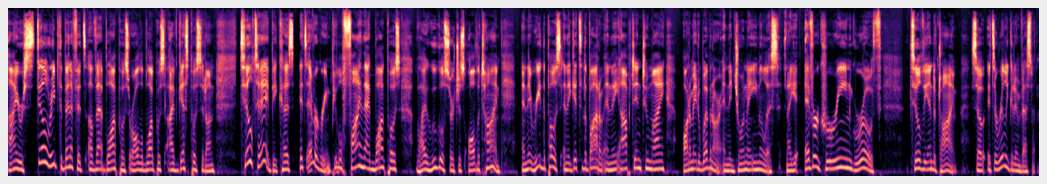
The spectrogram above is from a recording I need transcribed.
I still reap the benefits of that blog post or all the blog posts I've guest posted on till today because it's evergreen. People find that blog post via Google searches all the time and they read the post and they get to the bottom and they opt into my automated webinar and they join my email list and I get evergreen growth till the end of time. So it's a really good investment.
